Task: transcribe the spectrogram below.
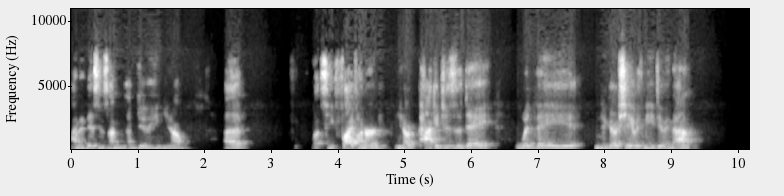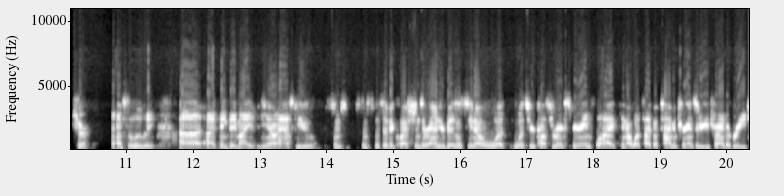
I'm a business. I'm I'm doing you know, uh, let's see, 500 you know packages a day. Would they negotiate with me doing that? Sure, absolutely. Uh, I think they might you know ask you some some specific questions around your business. You know, what what's your customer experience like? You know, what type of time in transit are you trying to reach?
